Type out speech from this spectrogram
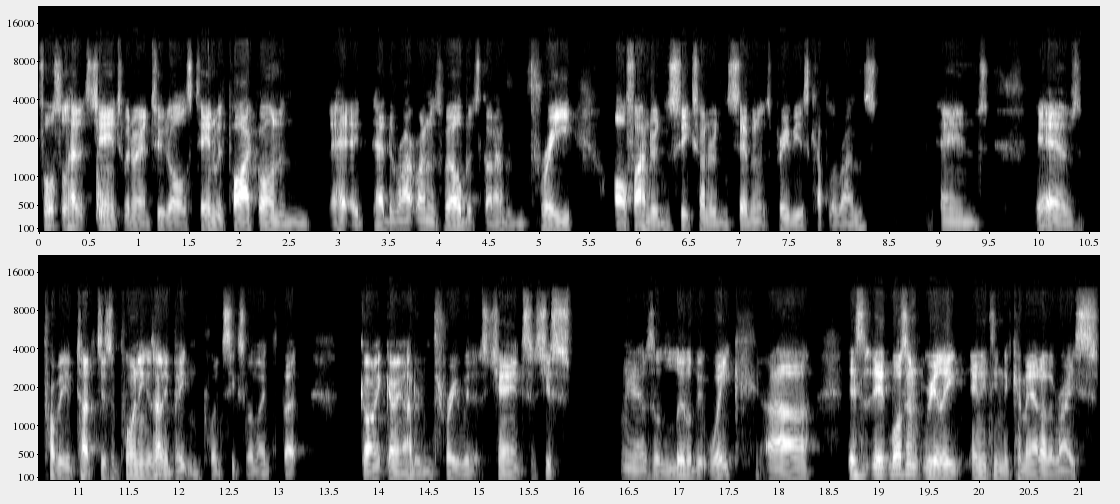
Forceful had its chance. Went around two dollars ten with Pike on, and it had the right run as well, but it's got 103 off 106, 107 its previous couple of runs, and yeah, it was probably a touch disappointing. It's only beaten 0.6 of a length, but going going 103 with its chance, it's just you know, it was a little bit weak. Uh, it wasn't really anything to come out of the race.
